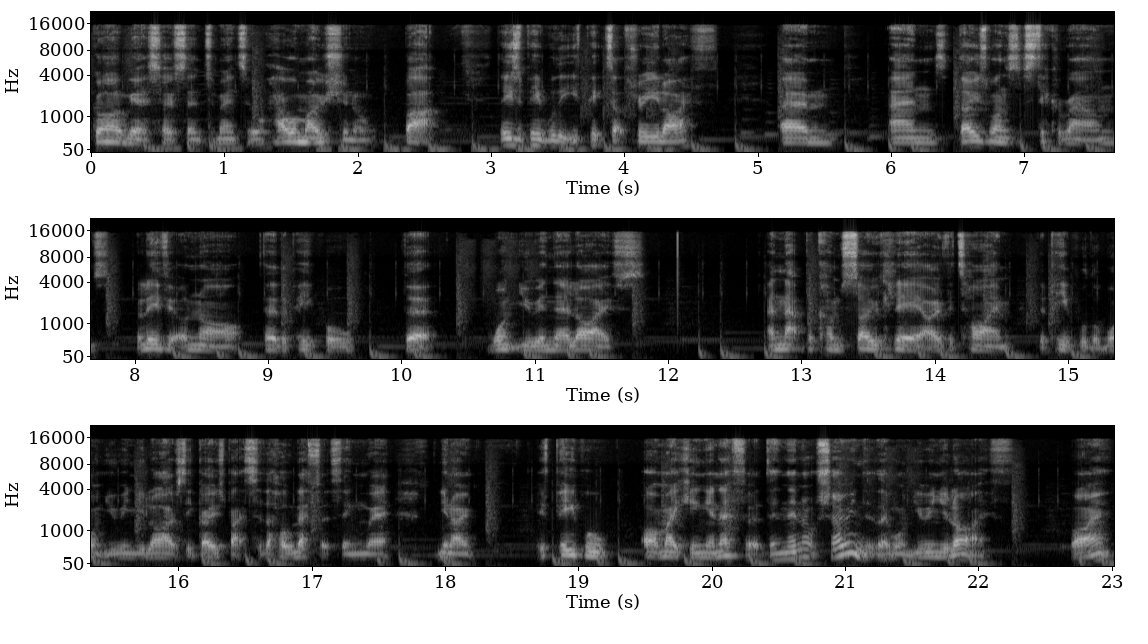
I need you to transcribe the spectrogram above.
God, I yeah, so sentimental, how emotional. But these are people that you've picked up through your life. Um, and those ones that stick around, believe it or not, they're the people that want you in their lives. And that becomes so clear over time, the people that want you in your lives. It goes back to the whole effort thing where, you know, if people aren't making an effort, then they're not showing that they want you in your life, right?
